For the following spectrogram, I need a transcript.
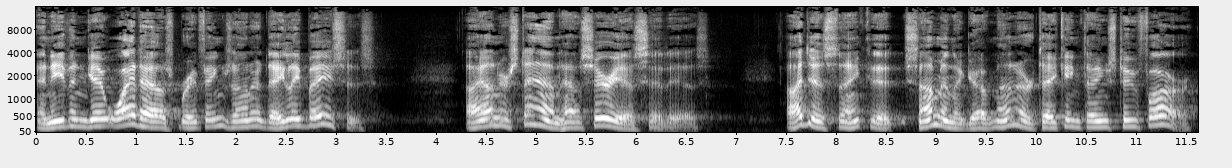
and even get White House briefings on a daily basis. I understand how serious it is. I just think that some in the government are taking things too far.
